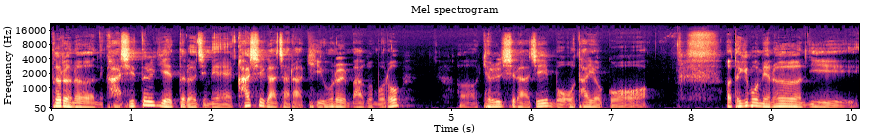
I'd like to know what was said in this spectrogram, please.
들어는 가시떨기에 떨어짐에 가시가 자라 기운을 막음으로 어, 결실하지 못하였고 어떻게 보면은 이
